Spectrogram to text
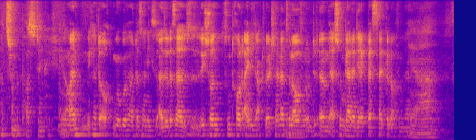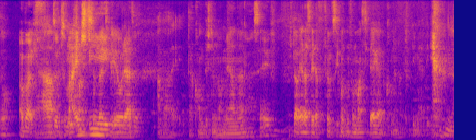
hat es schon gepasst, denke ich. Ich, mein, ich hatte auch nur gehört, dass er nicht, so- also dass er sich schon zutraut, eigentlich aktuell schneller zu laufen und ähm, er schon gerne direkt Bestzeit gelaufen wäre. Ja, So, aber ich ja fand so zum Einstieg. Theo, der, also, aber da kommt bestimmt noch mehr, ne? ja, safe. Ich glaube eher, dass wir da 5 Sekunden von Maxi Berger bekommen hat, tut ihm mehr weh.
